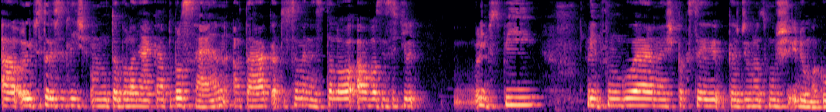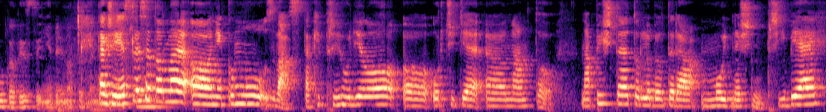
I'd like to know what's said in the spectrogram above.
A líp si to vysvětlíš, um, to byla nějaká, to byl sen a tak, a to se mi nestalo a vlastně se ti líp spí, líp funguje, než pak si každou noc můžeš i doma koukat, jestli někdy na to není. Takže jestli se tohle o, někomu z vás taky přihodilo, o, určitě o, nám to napište. Tohle byl teda můj dnešní příběh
